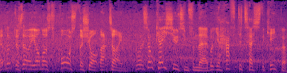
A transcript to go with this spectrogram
It looked as though he almost forced the shot that time. Well, it's okay shooting from there, but you have to test the keeper.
